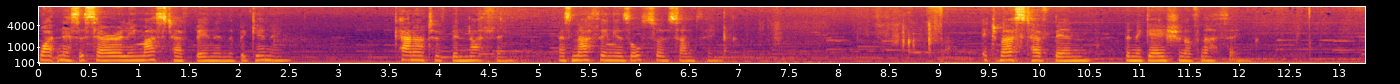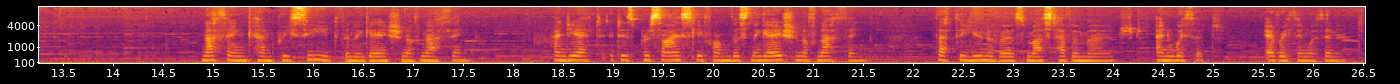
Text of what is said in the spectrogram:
What necessarily must have been in the beginning cannot have been nothing, as nothing is also something. It must have been the negation of nothing. Nothing can precede the negation of nothing, and yet it is precisely from this negation of nothing that the universe must have emerged, and with it, everything within it.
